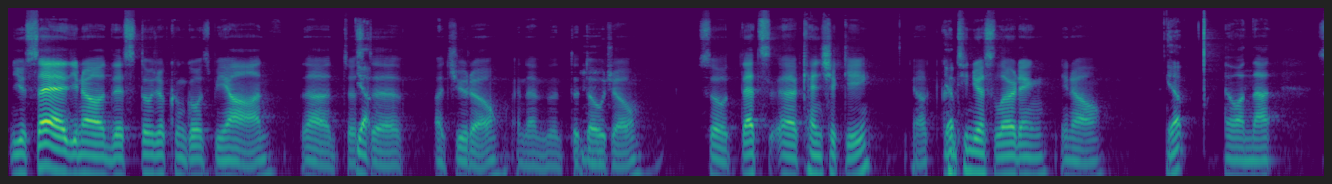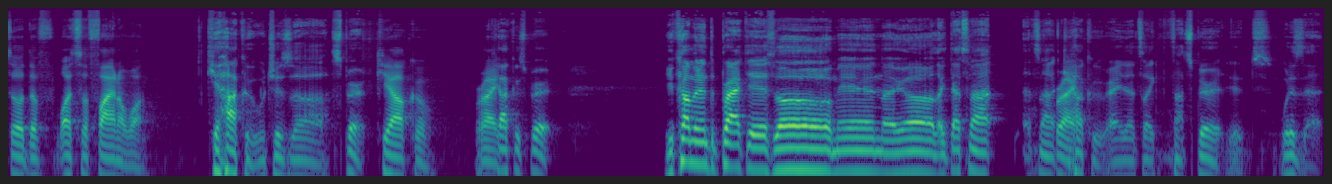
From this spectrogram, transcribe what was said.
you said, you know, this dojo kun goes beyond uh, just Yep. a, a judo and then the, the dojo. So that's uh, kenshiki, you know, continuous learning, you know, Yep. and that. So the what's the final one? Kihaku, which is uh spirit. Kyaku, right? Kaku spirit. You're coming into practice, oh man, like uh like that's not that's not Right. kaku, right? That's like it's not spirit. It's what is that?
